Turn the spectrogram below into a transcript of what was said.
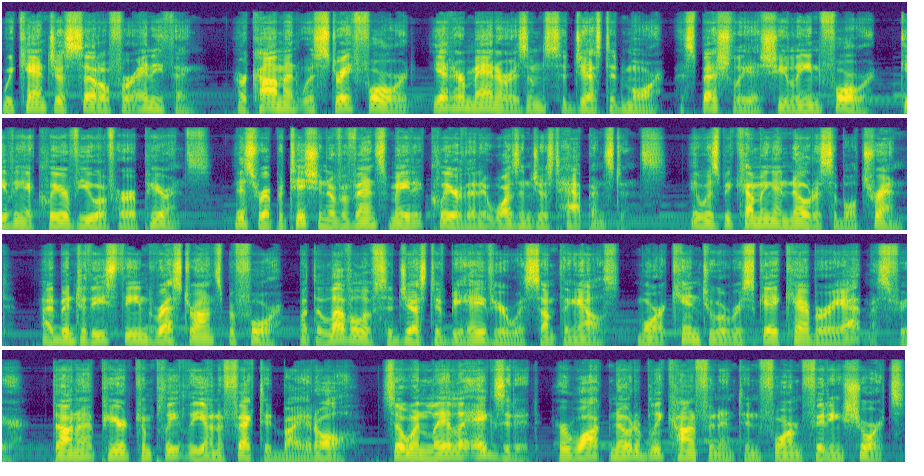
We can't just settle for anything. Her comment was straightforward, yet her mannerisms suggested more, especially as she leaned forward, giving a clear view of her appearance. This repetition of events made it clear that it wasn't just happenstance. It was becoming a noticeable trend. I'd been to these themed restaurants before, but the level of suggestive behavior was something else, more akin to a risque cabaret atmosphere. Donna appeared completely unaffected by it all. So when Layla exited, her walk notably confident in form-fitting shorts,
